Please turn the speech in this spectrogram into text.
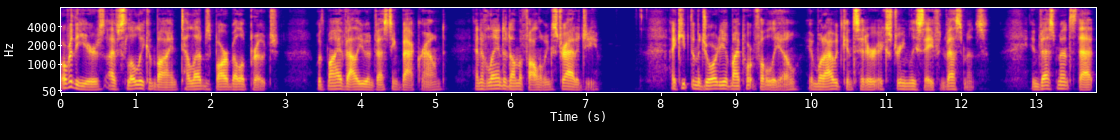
Over the years, I've slowly combined Taleb's barbell approach with my value investing background and have landed on the following strategy. I keep the majority of my portfolio in what I would consider extremely safe investments investments that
